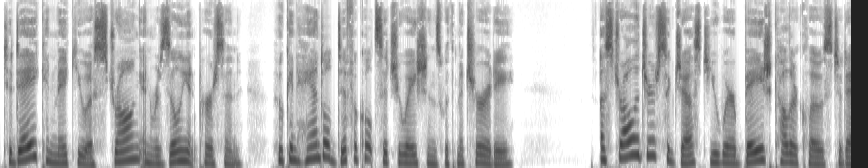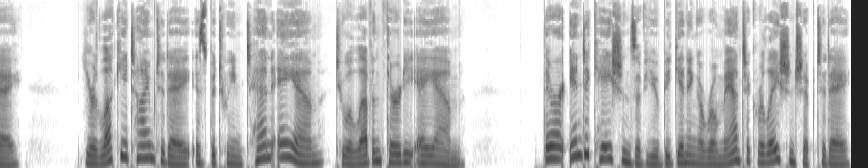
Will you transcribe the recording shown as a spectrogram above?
today can make you a strong and resilient person who can handle difficult situations with maturity. Astrologers suggest you wear beige color clothes today. Your lucky time today is between 10 a.m. to 11:30 a.m. There are indications of you beginning a romantic relationship today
